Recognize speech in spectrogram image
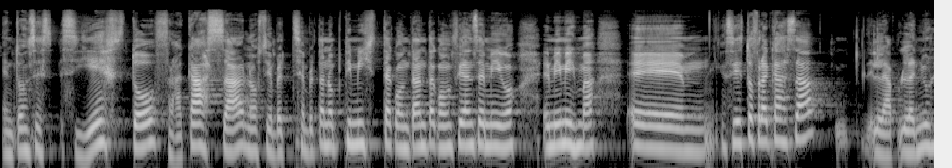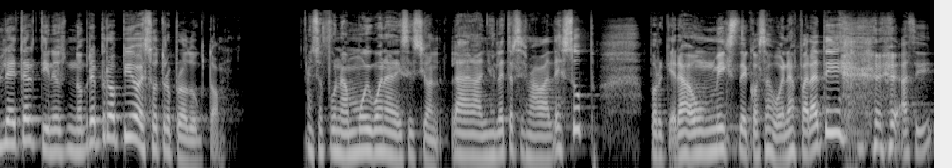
entonces, si esto fracasa, ¿no? siempre, siempre tan optimista, con tanta confianza en mí, en mí misma, eh, si esto fracasa, la, newsletter tiene un nombre propio, es otro producto. Eso fue una muy buena decisión. La, la newsletter se llamaba The Soup, porque era un mix de cosas buenas para ti, así.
